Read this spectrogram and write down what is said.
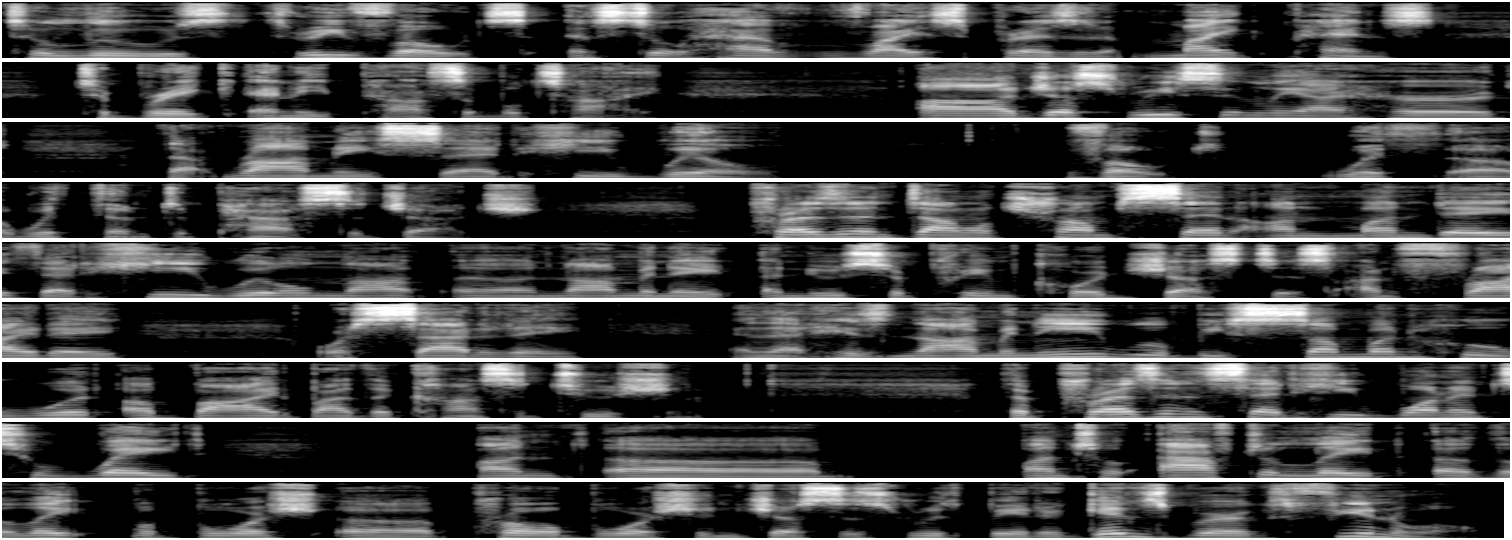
to lose three votes and still have Vice President Mike Pence to break any possible tie. Uh, just recently, I heard that Romney said he will vote with uh, with them to pass the judge. President Donald Trump said on Monday that he will not uh, nominate a new Supreme Court justice on Friday or Saturday, and that his nominee will be someone who would abide by the Constitution. The president said he wanted to wait on, uh, until after late uh, the late abortion, uh, pro-abortion Justice Ruth Bader Ginsburg's funeral.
